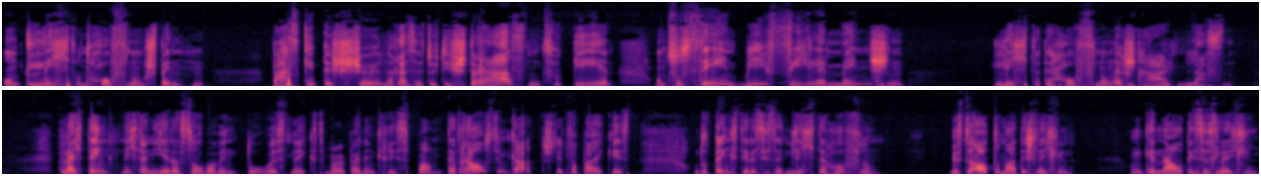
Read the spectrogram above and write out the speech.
und Licht und Hoffnung spenden. Was gibt es Schöneres, als durch die Straßen zu gehen und zu sehen, wie viele Menschen Lichter der Hoffnung erstrahlen lassen? Vielleicht denkt nicht ein jeder so, aber wenn du das nächste Mal bei einem Christbaum, der draußen im Garten steht, vorbeigehst und du denkst dir, das ist ein Licht der Hoffnung, wirst du automatisch lächeln. Und genau dieses Lächeln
